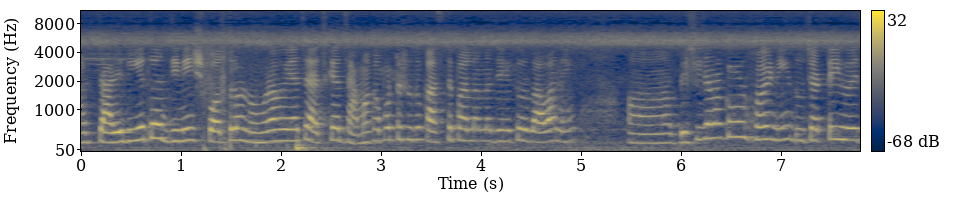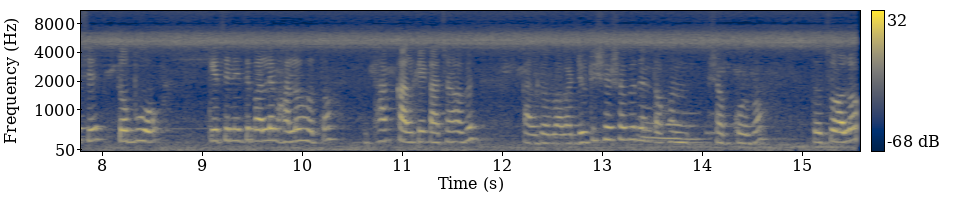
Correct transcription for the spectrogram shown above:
আর চারিদিকে তো জিনিসপত্র নোংরা হয়ে আছে। আজকে জামা কাপড়টা শুধু কাচতে পারলাম না, যেহেতু ওর বাবা নেই। বেশি জামা কাপড় হয়নি, দু চারটেই হয়েছে। তবুও কেচে নিতে পারলে ভালো হতো। থাক, কালকে কাচা হবে। কালকে ওর বাবার ডিউটি শেষ হবে দেন তখন সব করব। তো চলো,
